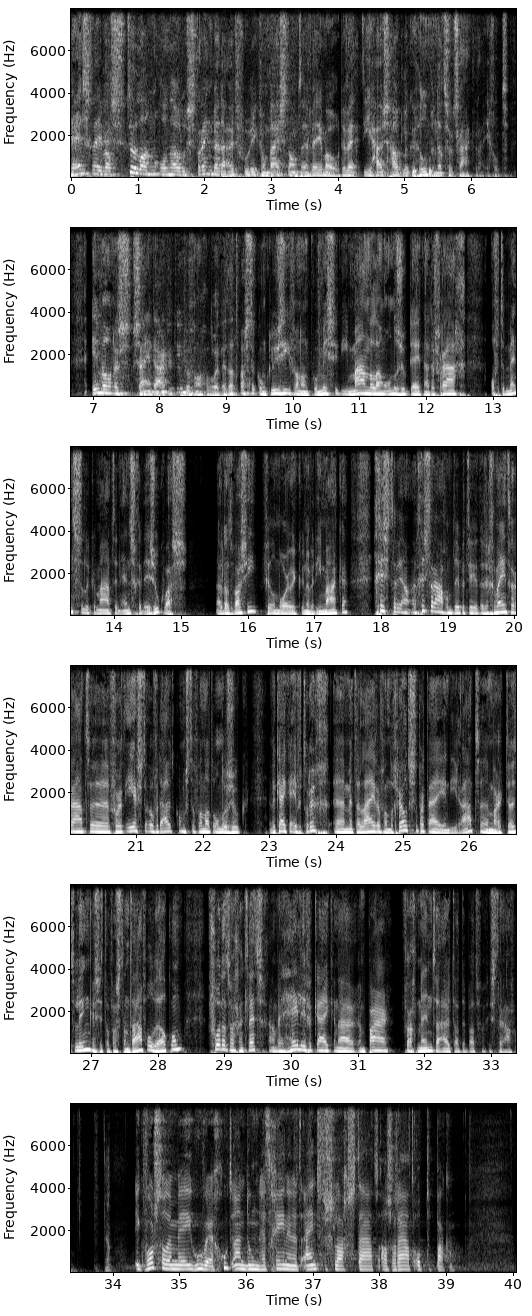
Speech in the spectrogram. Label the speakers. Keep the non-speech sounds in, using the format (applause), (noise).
Speaker 1: De Enschede was te lang onnodig streng bij de uitvoering van bijstand en WMO. De wet die huishoudelijke hulp en dat soort zaken regelt. Inwoners zijn daar de dupe van geworden. Dat was de conclusie van een commissie die maandenlang onderzoek deed naar de vraag of de menselijke maat in Enschede zoek was. Nou, dat was hij. Veel mooier kunnen we die maken. Gister, gisteravond debatteerde de gemeenteraad uh, voor het eerst over de uitkomsten van dat onderzoek. We kijken even terug uh, met de leider van de grootste partij in die raad, Mark Teuteling. Zit alvast aan tafel, welkom. Voordat we gaan kletsen gaan we heel even kijken naar een paar fragmenten uit dat debat van gisteravond.
Speaker 2: Ja. Ik worstel ermee hoe we er goed aan doen hetgeen in het eindverslag staat als raad op te pakken.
